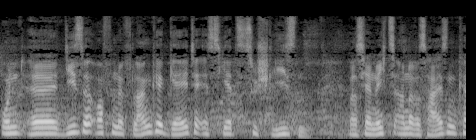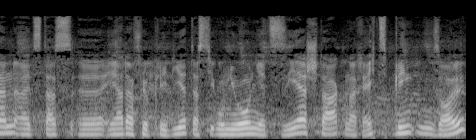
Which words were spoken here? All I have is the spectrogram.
Und äh, diese offene Flanke gelte es jetzt zu schließen. Was ja nichts anderes heißen kann, als dass äh, er dafür plädiert, dass die Union jetzt sehr stark nach rechts blinken soll,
